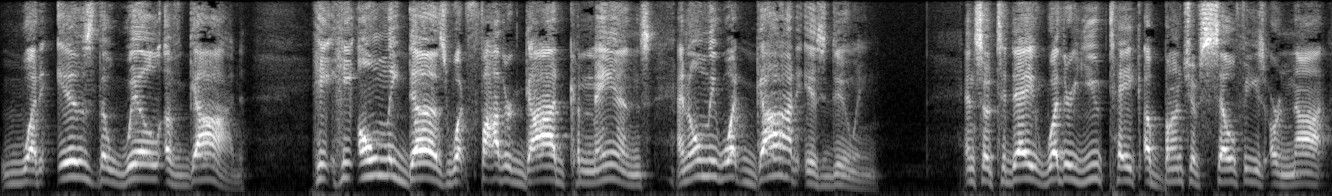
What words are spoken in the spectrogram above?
what is the will of God. He, he only does what Father God commands and only what God is doing. And so today, whether you take a bunch of selfies or not,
